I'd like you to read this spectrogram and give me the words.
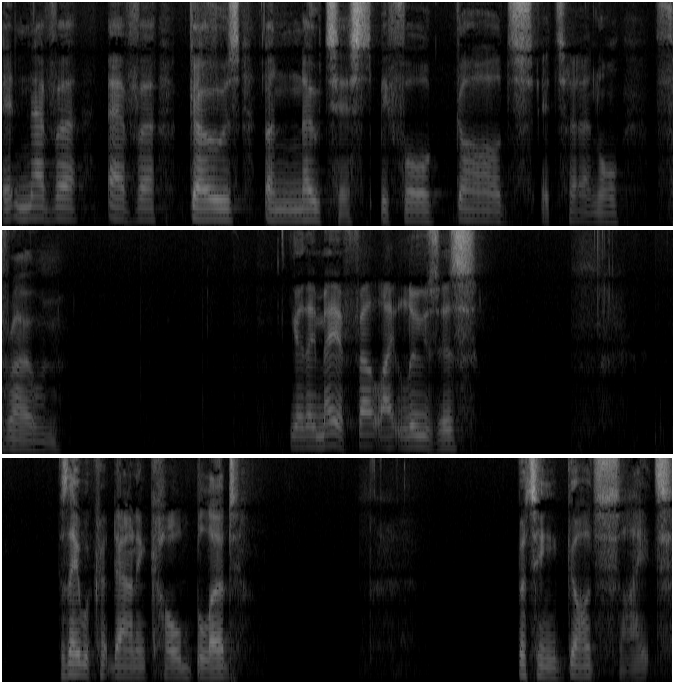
it never, ever goes unnoticed before God's eternal throne. You know, they may have felt like losers because they were cut down in cold blood. But in God's sight,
